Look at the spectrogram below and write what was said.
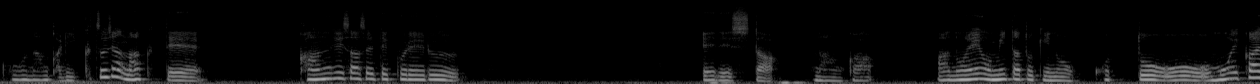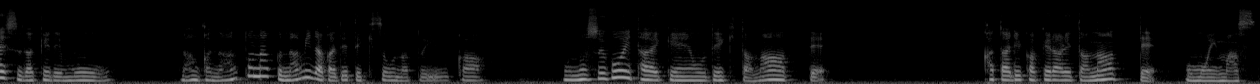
こうなんか理屈じゃなくて感じさせてくれる絵でした。なんかあの絵を見た時のことを思い返すだけでもなんかなんとなく涙が出てきそうなというかものすごい体験をできたなって語りかけられたなって思います。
